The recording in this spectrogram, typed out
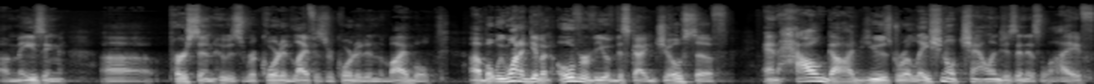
amazing uh, person whose recorded life is recorded in the Bible. Uh, but we want to give an overview of this guy, Joseph, and how God used relational challenges in his life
